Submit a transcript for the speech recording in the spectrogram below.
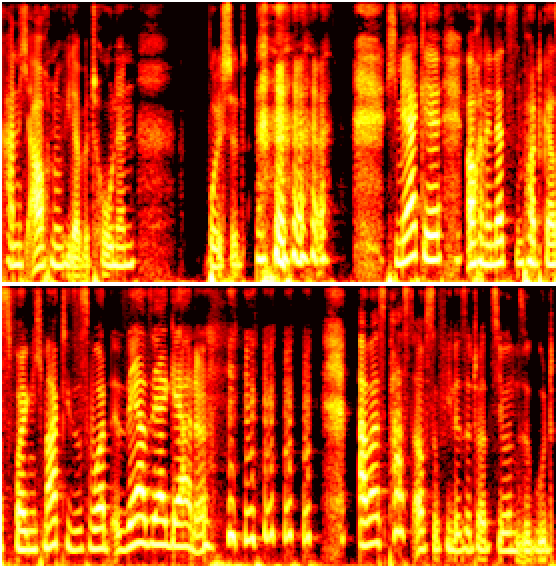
Kann ich auch nur wieder betonen. Bullshit. ich merke auch in den letzten Podcast-Folgen, ich mag dieses Wort sehr, sehr gerne. Aber es passt auf so viele Situationen so gut.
